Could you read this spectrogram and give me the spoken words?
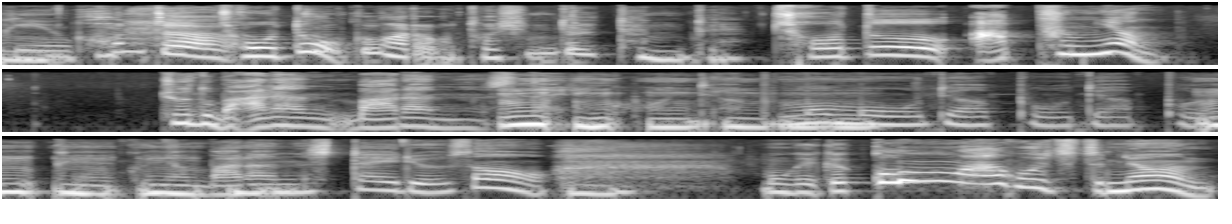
그러게요. 혼자 저도 끙끙하려면 더 힘들 텐데. 저도 아프면 저도 말한 말하는 스타일인 것 같아요. 뭐뭐 어디 아파 어디 아파 이렇게 그냥 말하는 스타일이어서 뭔가 이렇게 꽁 하고 있으면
